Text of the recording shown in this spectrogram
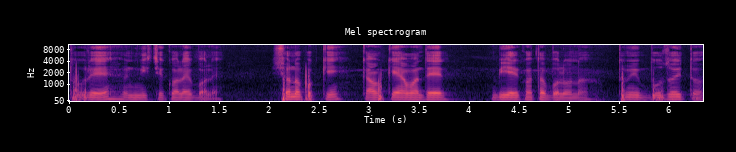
দূরে নিচে গলায় বলে, শোনো পক্ষী, কাউকে আমাদের বিয়ের কথা বলো না। তুমি বুঝোই তো?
